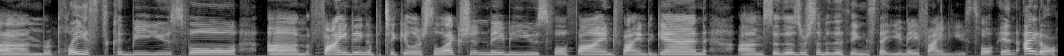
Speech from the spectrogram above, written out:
Um, replaced could be useful. Um, finding a particular selection may be useful. Find, find again. Um, so those are some of the things that you may find useful in IDLE.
